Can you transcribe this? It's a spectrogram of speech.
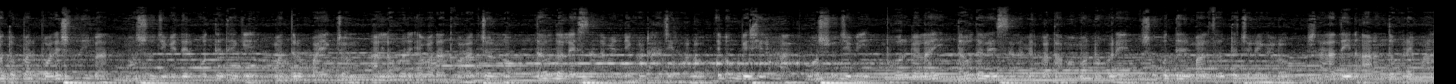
অতঃপর পরে শনিবার মৎস্যজীবীদের মধ্যে থেকে মাত্র কয়েকজন আল্লাহর ইবাদত করার জন্য দাউদ আলাইসাল্লামের নিকট হাজির এবং বেশিরভাগ মৎস্যজীবী ভোরবেলায় দাউদ আলাইসাল্লামের কথা অমান্য করে সমুদ্রের সারাদিন আনন্দ করে মাছ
